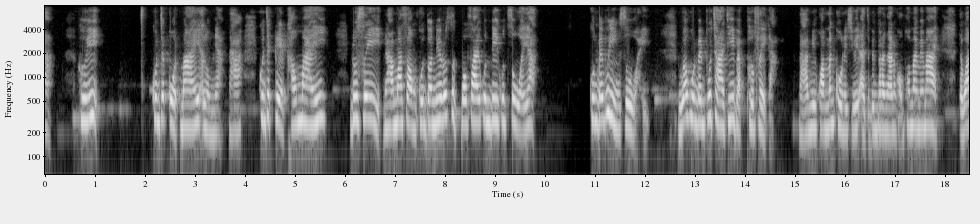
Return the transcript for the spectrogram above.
อะ่ะ เฮ้ย คุณจะโกรธไหมอารมณ์เนี่ยนะคะ คุณจะเกลียดเขาไหม ดูสินะคะมาส่องคุณตอนนี้รู้สึกโปรไฟล์คุณดีคุณสวยอะ่ะ คุณเป็นผู้หญิงสวย หรือว่าคุณเป็นผู้ชายที่แบบเพอร์เฟกอะนะคะมีความมั่นคงในชีวิตอาจจะเป็นพลังงานของพ่อแม่ไม่ไม่แต่ว่า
